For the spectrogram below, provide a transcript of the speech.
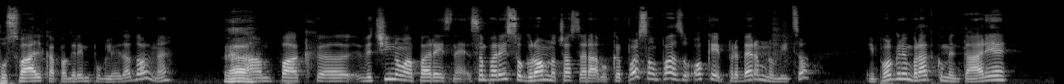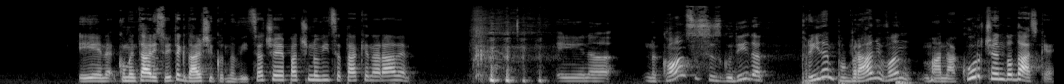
posvaljka, pa grem pogledat dol, ne? Ja, Ampak uh, večinoma pa res ne. Sem pa res ogromno časa rabil, ker pol sem opazil, ok, preberem novico in pol grem brati komentarje. In komentarji so itek daljši kot novica, če je pač novica take narave. In uh, na koncu se zgodi, da pridem po branju ven, ma nakurčen do daske.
